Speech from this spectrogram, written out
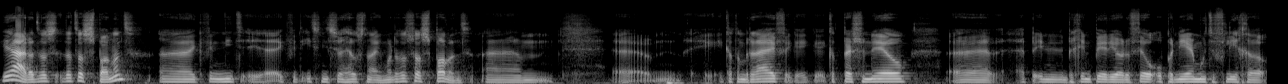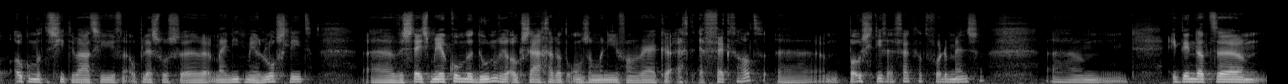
Ja, dat was, dat was spannend. Uh, ik, vind niet, ik vind iets niet zo heel snel, maar dat was wel spannend. Um, uh, ik had een bedrijf, ik, ik, ik had personeel, uh, heb in de beginperiode veel op en neer moeten vliegen, ook omdat de situatie op Lesbos mij niet meer losliet. We steeds meer konden doen. We ook zagen dat onze manier van werken echt effect had, een positief effect had voor de mensen. Um, ik denk dat um,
